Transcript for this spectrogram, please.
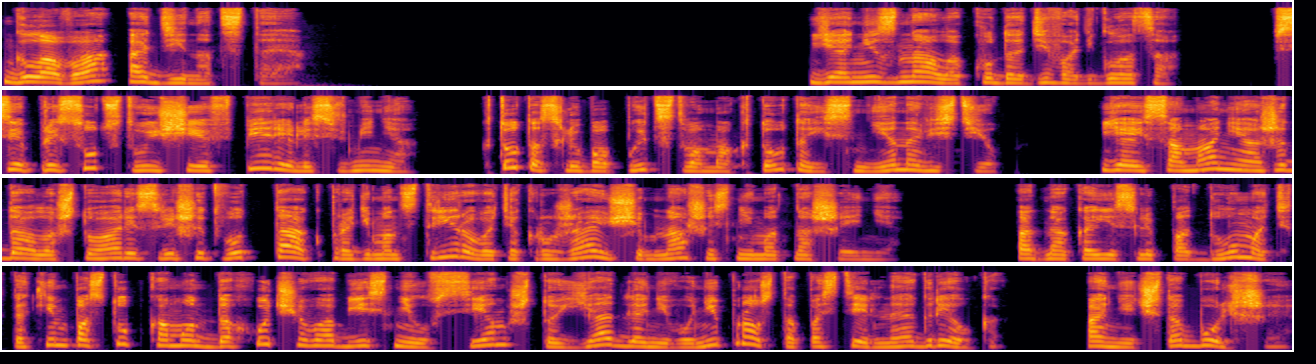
Глава одиннадцатая Я не знала, куда девать глаза. Все присутствующие вперились в меня. Кто-то с любопытством, а кто-то и с ненавистью. Я и сама не ожидала, что Арис решит вот так продемонстрировать окружающим наши с ним отношения. Однако, если подумать, таким поступком он доходчиво объяснил всем, что я для него не просто постельная грелка, а нечто большее.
